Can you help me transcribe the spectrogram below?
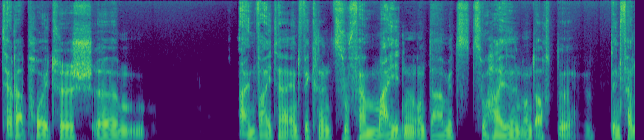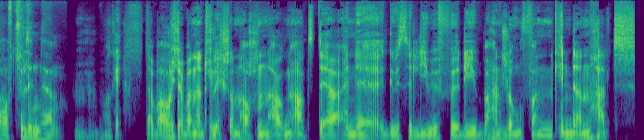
therapeutisch ähm, ein Weiterentwickeln zu vermeiden und damit zu heilen und auch äh, den Verlauf zu lindern. Mhm, okay, da brauche ich aber natürlich schon auch einen Augenarzt, der eine gewisse Liebe für die Behandlung von Kindern hat.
